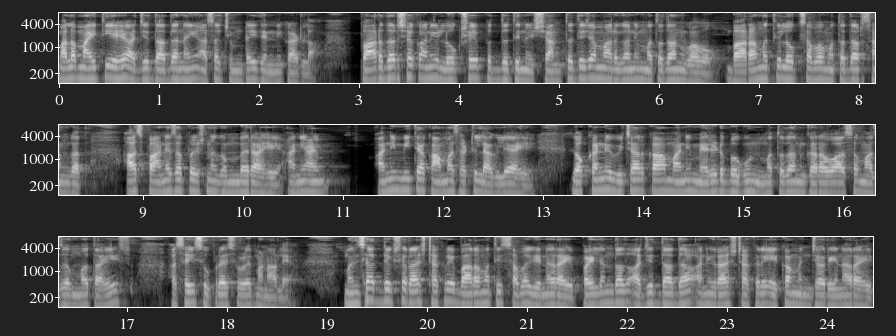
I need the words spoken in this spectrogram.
मला माहिती आहे अजितदादा नाही असा चिमटाही त्यांनी काढला. पारदर्शक आणि लोकशाही पद्धतीने शांततेच्या मार्गाने मतदान व्हावं. बारामती लोकसभा मतदारसंघात आज पाहण्याचा प्रश्न गंभीर आहे आणि आय आणि मी त्या कामासाठी लागले आहे. लोकांनी विचार काम आणि मेरिट बघून मतदान करावं असं माझं मत आहे असंही सुप्रिया सुळे म्हणाल्या. मनसे अध्यक्ष राज ठाकरे बारामतीत सभा घेणार आहे पहिल्यांदाच अजितदादा आणि राज ठाकरे एका मंचावर येणार आहेत.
